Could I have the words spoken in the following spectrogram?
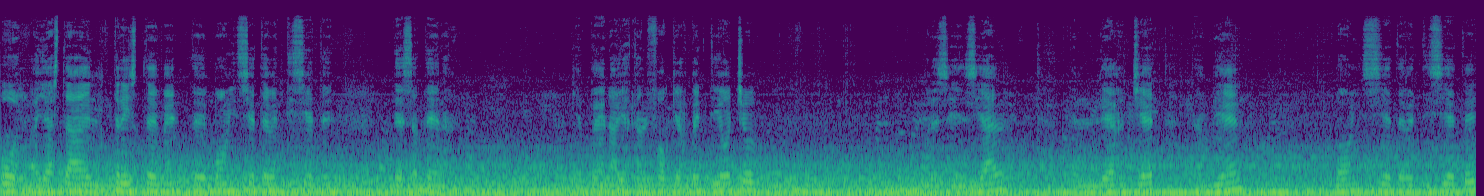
Uy, allá está el tristemente Boeing 727 de Satena. Qué pena, allá está el Fokker 28 presidencial, el Learjet también, Boeing 727,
